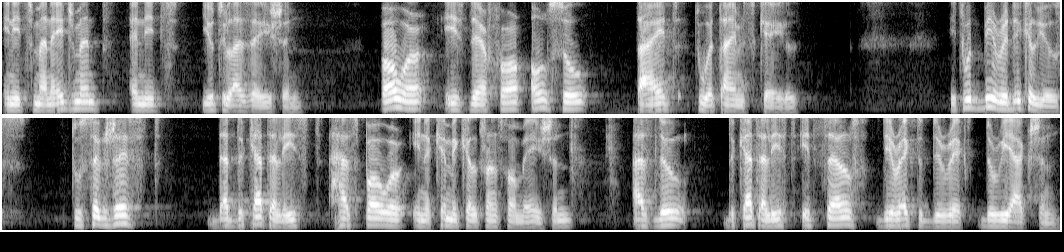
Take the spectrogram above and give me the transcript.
in its management, and its utilization. Power is therefore also tied to a time scale. It would be ridiculous to suggest that the catalyst has power in a chemical transformation as though the catalyst itself directed direct the reaction.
